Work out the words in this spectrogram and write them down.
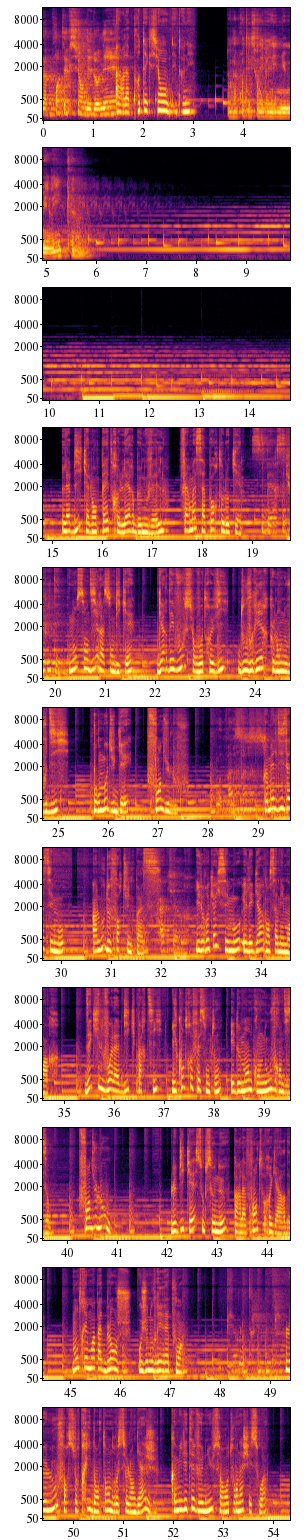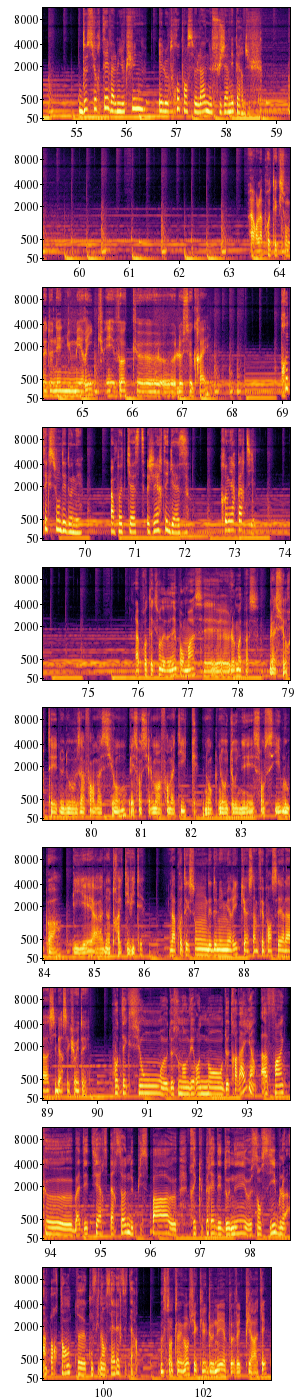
La protection des données. Alors la protection des données. Donc la protection des données numériques. La bique à l'empêtre l'herbe nouvelle ferma sa porte au loquet. Cybersécurité. Non sans dire à son biquet Gardez-vous sur votre vie d'ouvrir que l'on ne vous dit, pour mot du guet, foin du loup. Comme elle disait ces mots, un loup de fortune passe. Il recueille ces mots et les garde dans sa mémoire. Dès qu'il voit la bique partie, il contrefait son ton et demande qu'on ouvre en disant Foin du loup Le biquet, soupçonneux, par la fente, regarde. Montrez-moi patte blanche, ou je n'ouvrirai point. Le loup, fort surpris d'entendre ce langage, comme il était venu, s'en retourna chez soi. Deux sûretés valent mieux qu'une, et le trop en cela ne fut jamais perdu. Alors la protection des données numériques évoque euh, le secret. Protection des données. Un podcast GRT Gaz. Première partie. La protection des données, pour moi, c'est le mot de passe. La sûreté de nos informations, essentiellement informatiques, donc nos données sensibles ou pas, liées à notre activité. La protection des données numériques, ça me fait penser à la cybersécurité. Protection euh, de son environnement de travail, afin que bah, des tierces personnes ne puissent pas euh, récupérer des données euh, sensibles, importantes, confidentielles, etc. Instantanément, c'est que les données elles peuvent être piratées,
